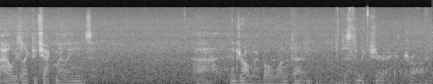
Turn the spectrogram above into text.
I always like to check my lanes uh, and draw my bow one time just to make sure I can draw it.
